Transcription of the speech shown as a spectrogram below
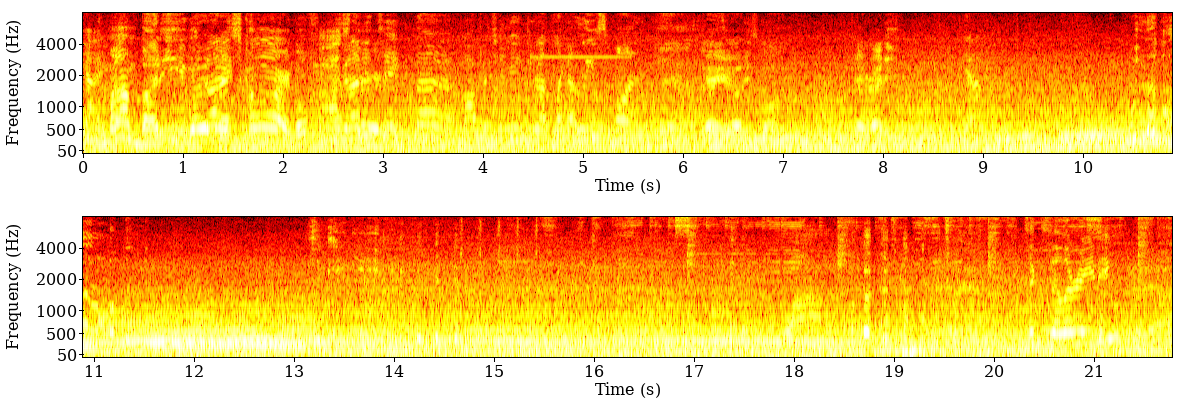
yeah, Come on, buddy. You got a gotta- nice car. Go faster. you gotta take the opportunity to do that like at least once. Yeah, there you go. He's going. Okay, ready? Yeah. it's exhilarating. yeah.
